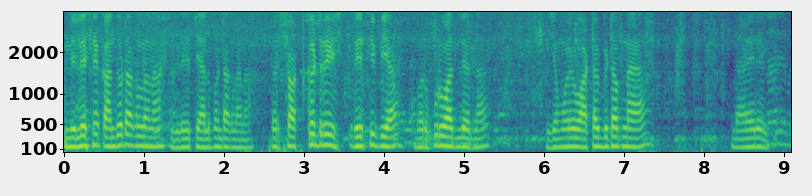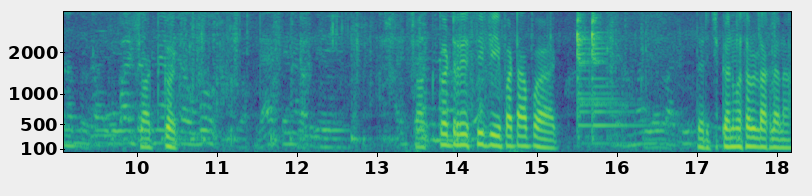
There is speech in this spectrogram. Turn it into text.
निलेशने कांदो टाकला ना. इकडे त्याल पण टाकला ना. तर शॉर्टकट रे रेसिपी आहे. भरपूर वाजले आहेत ना. त्याच्यामुळे वाटप बिटप नाही. डायरेक्ट. शॉर्टकट. शॉर्टकट रेसिपी पटापट. तर चिकन मसाला टाकला ना.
